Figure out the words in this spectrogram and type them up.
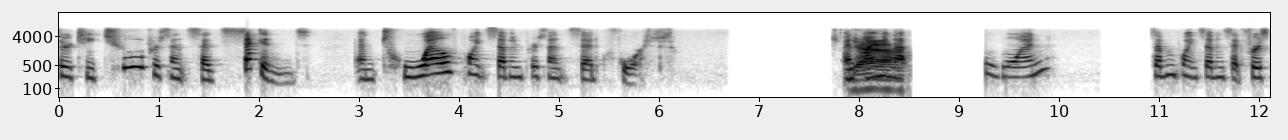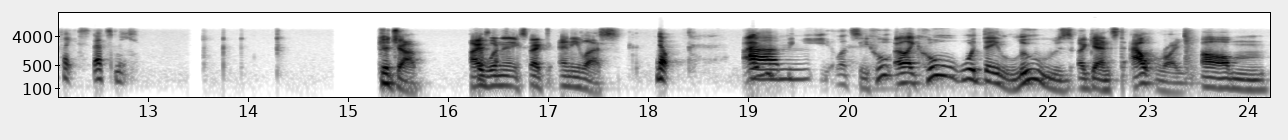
32% said second, and 12.7% said fourth. And I'm in that one. 7.7 said first place. That's me. Good job. I wouldn't expect any less. No. I would Um, be, let's see who like who would they lose against outright? Um,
